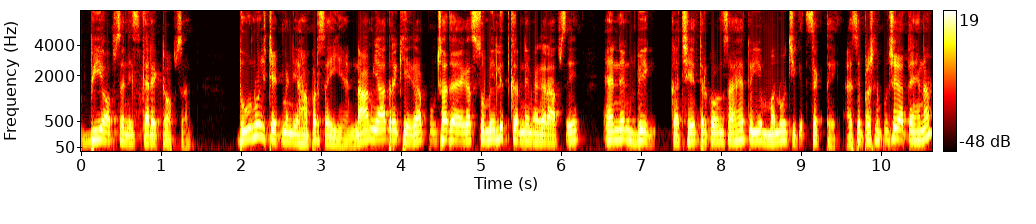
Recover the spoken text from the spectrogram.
B option is correct option दोनों स्टेटमेंट यहाँ पर सही है। नाम याद रखिएगा, पूछा जाएगा, सुमेलित करने में अगर आपसे एन एन विग का क्षेत्र कौन सा है? तो ये मनोचिकित्सक थे। ऐसे प्रश्न पूछे जाते हैं ना?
